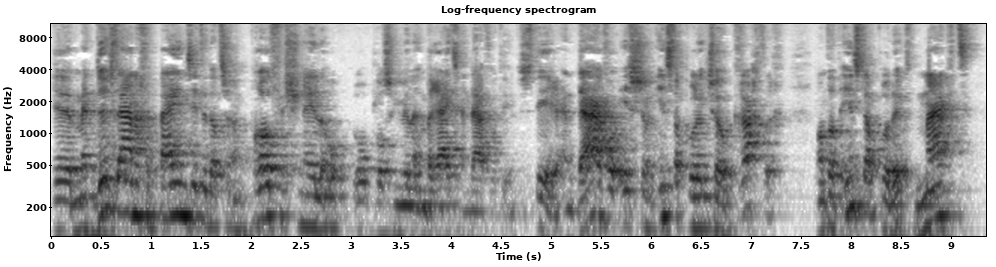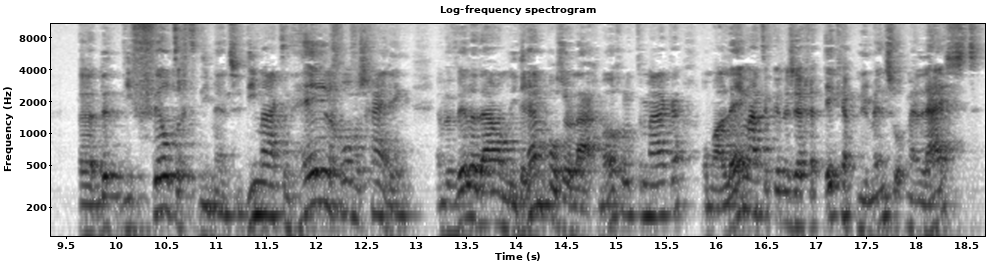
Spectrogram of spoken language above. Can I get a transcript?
uh, met dusdanige pijn zitten dat ze een professionele op oplossing willen en bereid zijn daarvoor te investeren. En daarvoor is zo'n instapproduct zo krachtig. Want dat instapproduct maakt, de, die filtert die mensen. Die maakt een hele grove scheiding. En we willen daarom die drempel zo laag mogelijk te maken. Om alleen maar te kunnen zeggen, ik heb nu mensen op mijn lijst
